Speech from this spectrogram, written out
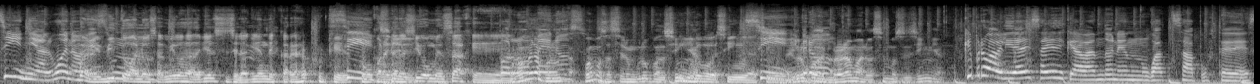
Signal, bueno. Bueno, es invito un- a los amigos de Adriel si se la quieren descargar porque Sí. como para que Sí. reciba un mensaje. Por lo menos menos. podemos- hacer un grupo en un Signal. grupo de signos. Sí. El grupo pero- del programa lo hacemos en Signal. ¿Qué probabilidades hay de que abandonen WhatsApp ustedes?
